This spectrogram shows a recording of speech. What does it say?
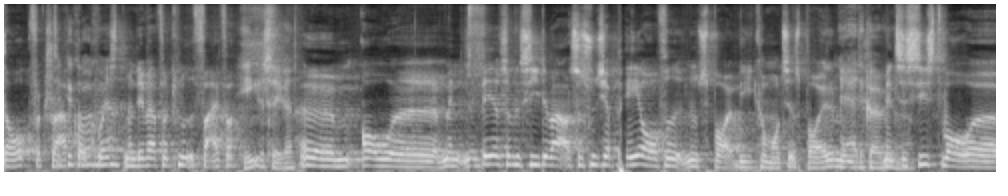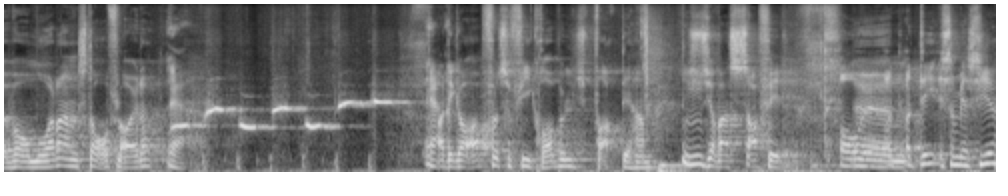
Dog for Tribe kan Called Quest, være. men det er i hvert fald Knud Pfeiffer. Helt sikkert. Øhm, og, øh, men, men det jeg så vil sige, det var, og så synes jeg payoffet, nu spoil, vi kommer over til at spoile, men, Ja, det gør vi men til sidst, hvor, øh, hvor morderen står og fløjter, Ja. Ja. og det går op for Sofie Gråbøl, fuck det er ham. Det synes jeg var så fedt. Og, øh, Øhm. og, og det, som jeg siger,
